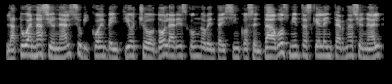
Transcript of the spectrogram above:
La TUA nacional se ubicó en 28 dólares con 95 centavos, mientras que la internacional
